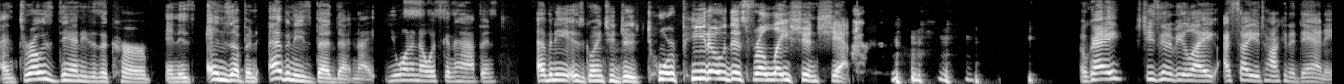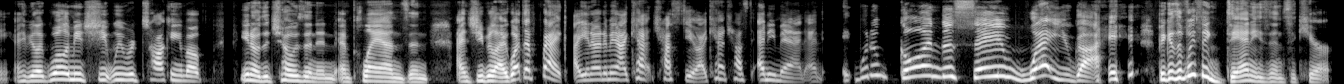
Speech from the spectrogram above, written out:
And throws Danny to the curb and is, ends up in Ebony's bed that night. You want to know what's going to happen? Ebony is going to do torpedo this relationship. Okay? She's gonna be like, I saw you talking to Danny. And he'd be like, Well, I mean, she we were talking about, you know, the chosen and, and plans and and she'd be like, What the frick? You know what I mean? I can't trust you. I can't trust any man. And it would have gone the same way, you guys. because if we think Danny's insecure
